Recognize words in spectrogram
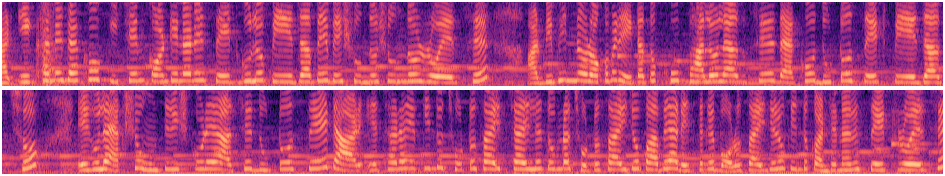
আর এখানে দেখো কিচেন কন্টেনারের সেটগুলো পেয়ে যাবে, বেশ সুন্দর সুন্দর রয়েছে। আর বিভিন্ন রকমের, এটা তো খুব ভালো লাগছে। দেখো, দুটো সেট পেয়ে যাচ্ছ। এগুলো একশো উনত্রিশ করে আছে দুটো সেট আর এছাড়া এর কিন্তু ছোট সাইজ চাইলে তোমরা ছোট সাইজও পাবে, আর এর থেকে বড় সাইজেরও কিন্তু কন্টেনারের সেট রয়েছে।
